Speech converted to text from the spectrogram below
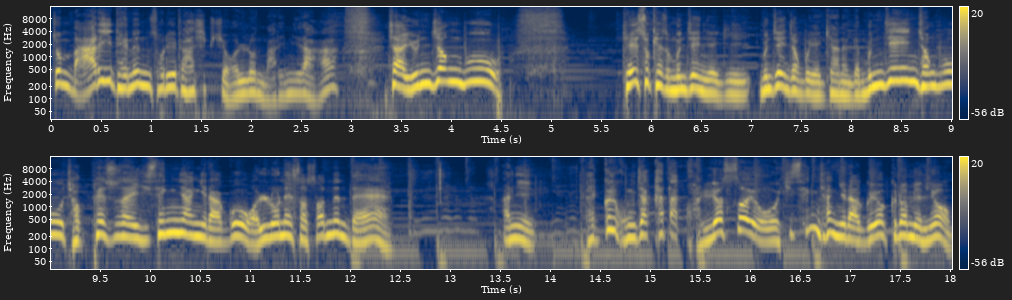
좀 말이 되는 소리를 하십시오. 언론 말입니다. 자, 윤 정부 계속해서 문재인 얘기, 문재인 정부 얘기하는데 문재인 정부 적폐 수사의 희생양이라고 언론에서 썼는데 아니 댓글 공작하다 걸렸어요. 희생양이라고요? 그러면요.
